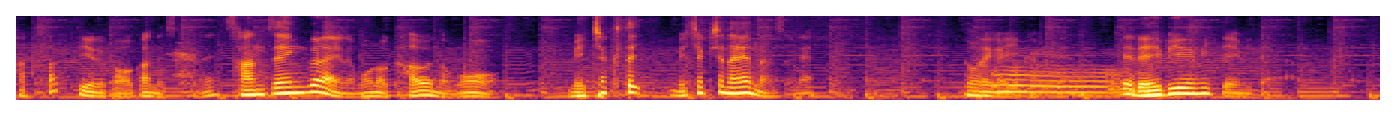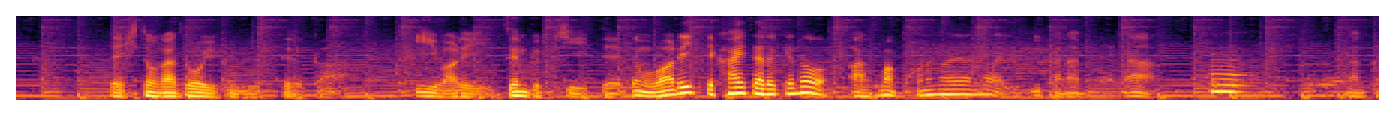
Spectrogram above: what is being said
たったっていうのかわかんないですけどね、3000円ぐらいのものを買うのも、めちゃくちゃ、めちゃくちゃ悩んだんですよね。どれがいいかみたいな。うんで、レビュー見てみたいな。で、人がどういうふうに言ってるか、いい悪い全部聞いて、でも悪いって書いてあるけど、あ、まあこのままやるのがいいかなみたいな、うんなんか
